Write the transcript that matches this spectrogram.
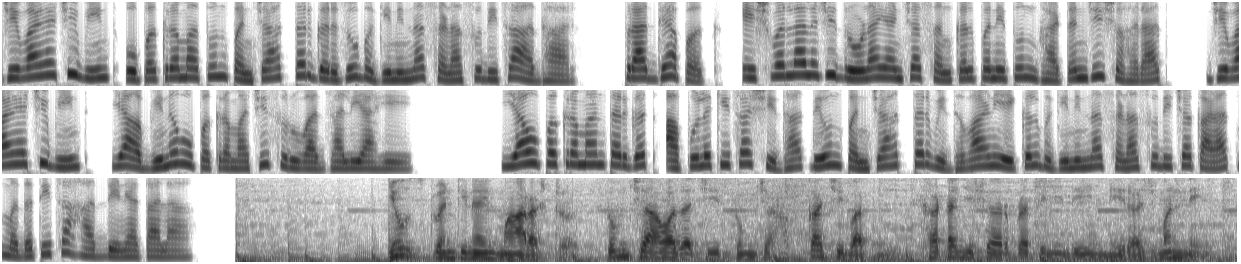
जिवाळ्याची भिंत उपक्रमातून पंचाहत्तर गरजू भगिनींना सणासुदीचा आधार. प्राध्यापक ईश्वरलालजी द्रोणा यांच्या संकल्पनेतून घाटंजी शहरात जिवाळ्याची भिंत या अभिनव उपक्रमाची सुरुवात झाली आहे. या उपक्रमांतर्गत आपुलकीचा शिधा देऊन पंचाहत्तर विधवा आणि एकल भगिनींना सणासुदीच्या काळात मदतीचा हात देण्यात आला. News twenty nine Maharashtra. तुमच्या आवाजाची तुमच्या हक्काची बातमी. घाटंजी शहर प्रतिनिधी नीरज मन्ने.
